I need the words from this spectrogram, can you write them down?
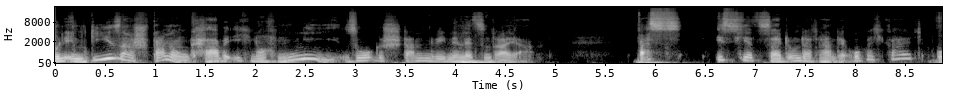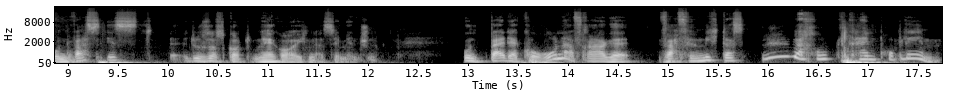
Und in dieser Spannung habe ich noch nie so gestanden wie in den letzten drei Jahren. Was ist jetzt seit Untertan der Obrigkeit und was ist, äh, du sollst Gott mehr gehorchen als den Menschen? Und bei der Corona-Frage war für mich das überhaupt kein Problem.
